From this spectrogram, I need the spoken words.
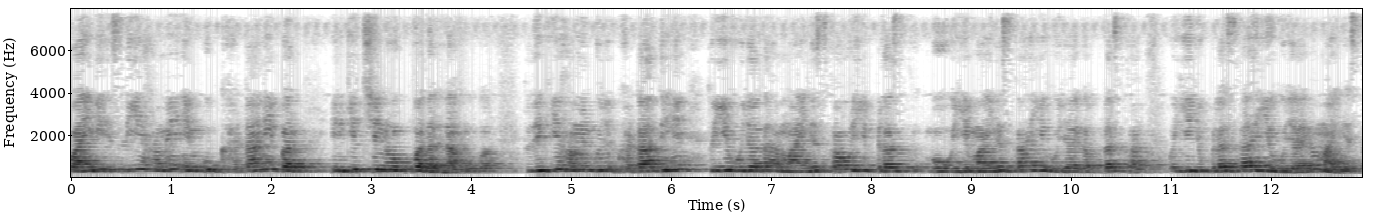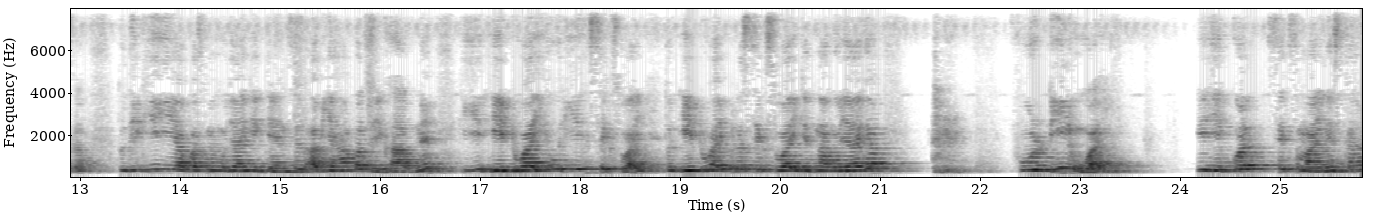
पाएँगे, इसलिए हमें इनको घटाने पर इनके चिन्हों को बदलना होगा। तो देखिए, हम इनको जब घटाते हैं तो ये हो जाता है माइनस का और ये प्लस वो ये माइनस का है ये हो जाएगा प्लस का और ये जो प्लस का है, ये हो जाएगा माइनस का। तो देखिए, ये आपस में हो जाएँगे कैंसिल। अब यहाँ पर देखा आपने कि ये एट वाई और ये सिक्स वाई। तो eight y plus six y कितना हो जाएगा? Fourteen y. Is equal six minus का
